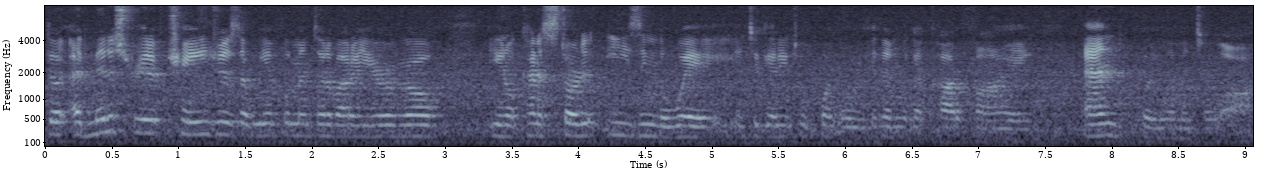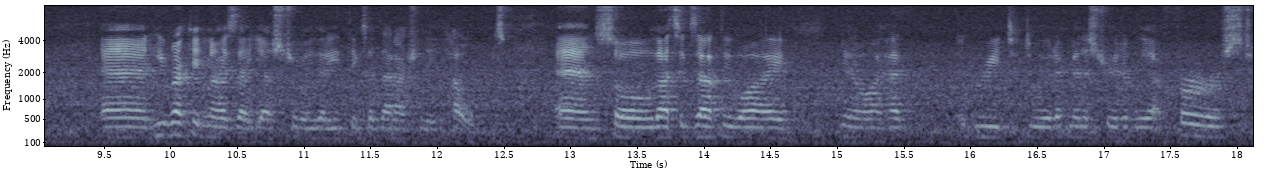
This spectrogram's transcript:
the administrative changes that we implemented about a year ago, you know, kind of started easing the way into getting to a point where we could then look at codifying and putting them into law. And he recognized that yesterday that he thinks that that actually helped, and so that's exactly why you know I had agreed to do it administratively at first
